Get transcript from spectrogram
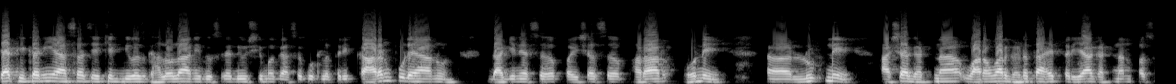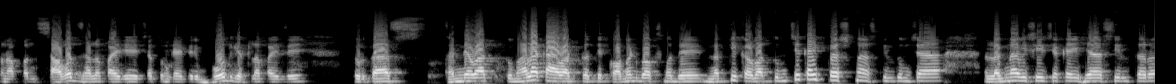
त्या ठिकाणी असाच एक एक दिवस घालवला आणि दुसऱ्या दिवशी मग असं कुठलं तरी कारण पुढे आणून दागिन्यासह पैशासह फरार होणे लुटणे अशा घटना वारंवार घडत आहेत. तर या घटनांपासून आपण सावध झालं पाहिजे. याच्यातून काहीतरी बोध घेतला पाहिजे. तुर्तास धन्यवाद. तुम्हाला काय वाटतं ते कॉमेंट बॉक्समध्ये नक्की कळवा. तुमचे काही प्रश्न असतील तुमच्या लग्नाविषयीचे काही हे असतील तर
